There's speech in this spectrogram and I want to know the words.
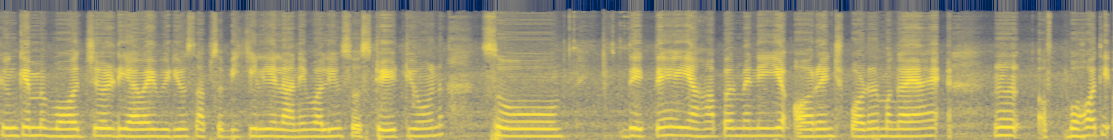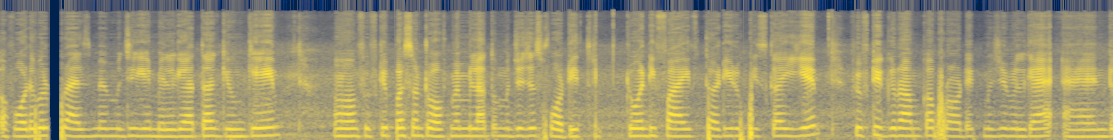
क्योंकि मैं बहुत जल्द डी वीडियोस आप सभी के लिए लाने वाली हूँ सो स्टे ट्यून सो देखते हैं यहाँ पर मैंने ये ऑरेंज पाउडर मंगाया है. बहुत ही अफोर्डेबल प्राइस में मुझे ये मिल गया था क्योंकि फिफ्टी परसेंट ऑफ़ में मिला तो मुझे just forty three twenty five thirty rupees का ये फिफ्टी ग्राम का प्रोडक्ट मुझे मिल गया है. एंड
